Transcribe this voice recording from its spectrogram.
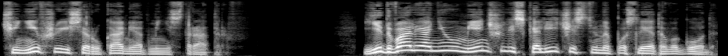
чинившиеся руками администраторов. Едва ли они уменьшились количественно после этого года.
